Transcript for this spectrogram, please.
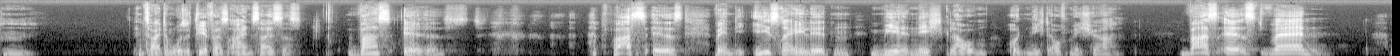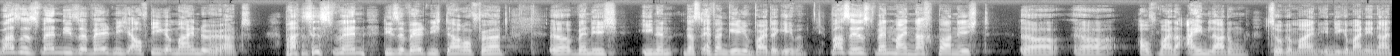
Hm. In 2. Mose 4, Vers 1 heißt es, was ist, was ist, wenn die Israeliten mir nicht glauben und nicht auf mich hören? Was ist, wenn? Was ist, wenn diese Welt nicht auf die Gemeinde hört? Was ist, wenn diese Welt nicht darauf hört, äh, wenn ich ihnen das Evangelium weitergebe? Was ist, wenn mein Nachbar nicht äh, äh, auf meine Einladung zur Gemeinde, in die Gemeinde hinein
